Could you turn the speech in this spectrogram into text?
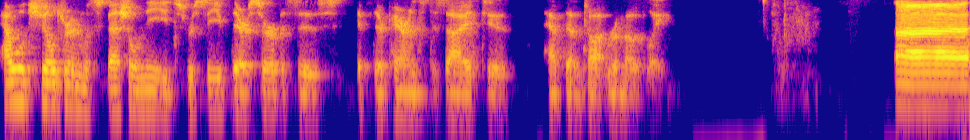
how will children with special needs receive their services if their parents decide to have them taught remotely? Uh,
